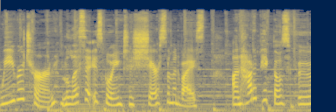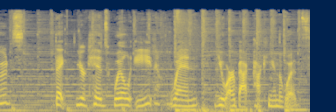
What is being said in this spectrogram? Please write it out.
we return, Melissa is going to share some advice on how to pick those foods that your kids will eat when you are backpacking in the woods.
